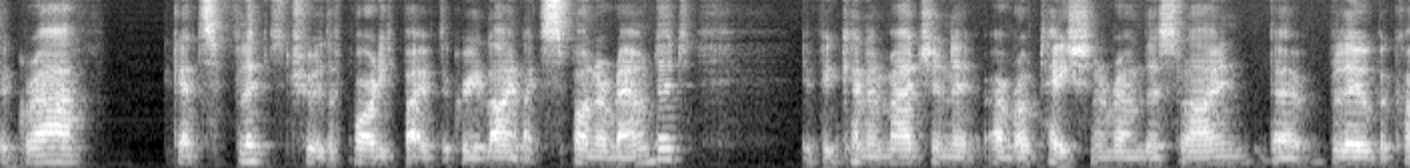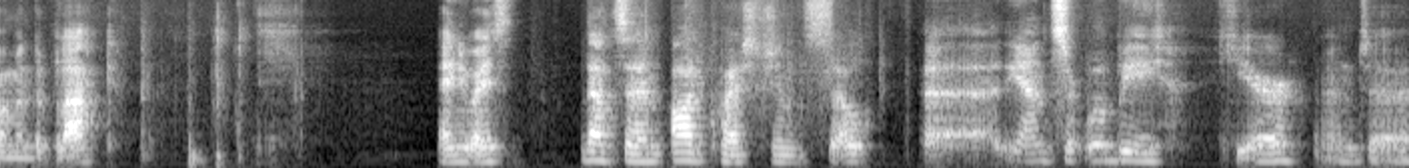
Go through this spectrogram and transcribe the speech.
the graph gets flipped through the 45 degree line, like spun around it. If you can imagine it, a rotation around this line, the blue becoming the black. Anyways, that's an odd question, so uh, the answer will be here, and uh,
